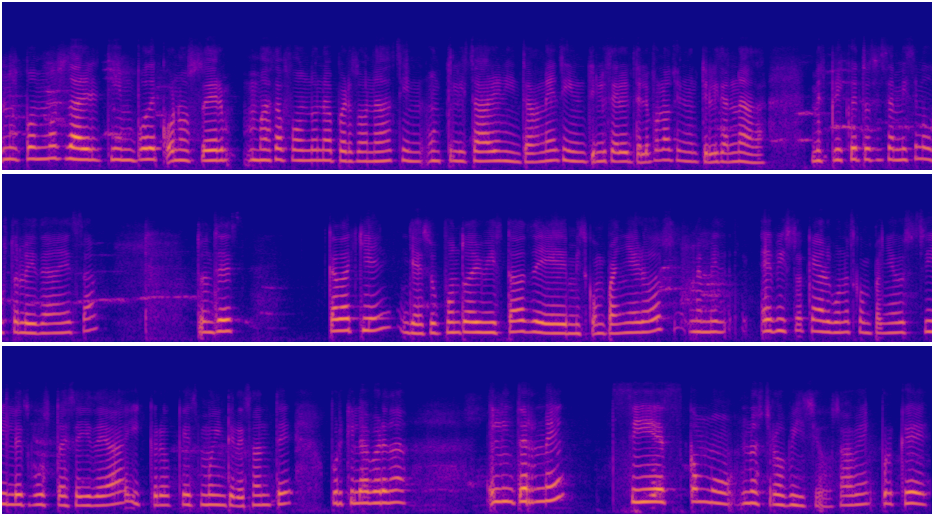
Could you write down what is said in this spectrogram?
nos podemos dar el tiempo de conocer más a fondo una persona sin utilizar el internet, sin utilizar el teléfono, sin utilizar nada. ¿Me explico? Entonces a mí sí me gustó la idea esa. Entonces, cada quien, ya su punto de vista de mis compañeros, me, me, he visto que a algunos compañeros sí les gusta esa idea y creo que es muy interesante porque la verdad, el internet sí es como nuestro vicio, ¿saben? Porque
